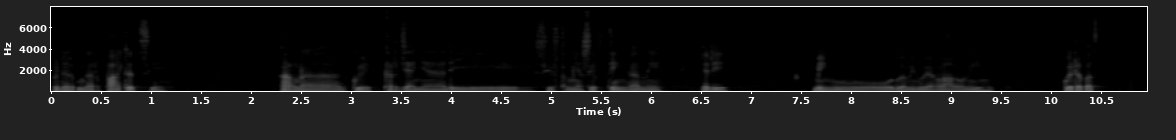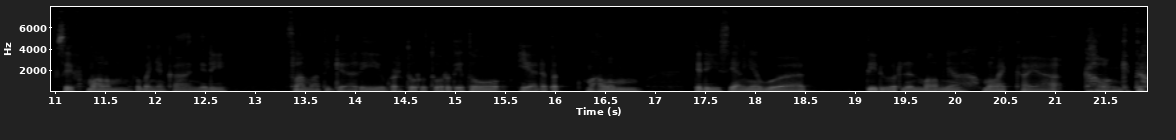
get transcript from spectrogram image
bener-bener padet sih. Karena gue kerjanya di sistemnya shifting kan nih. Jadi minggu dua minggu yang lalu nih gue dapat shift malam kebanyakan. Jadi selama tiga hari berturut-turut itu ya dapat malam. Jadi siangnya buat tidur dan malamnya melek kayak kalong gitu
